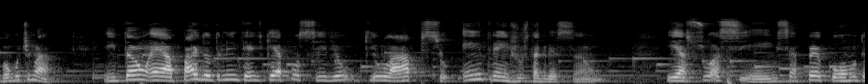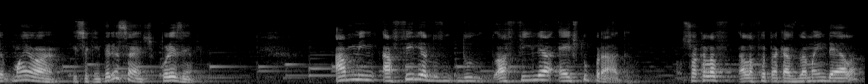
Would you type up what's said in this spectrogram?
Vamos continuar. Então, é, a parte da doutrina entende que é possível que o lapso entre a injusta agressão e a sua ciência percorra um tempo maior. Isso aqui é interessante. Por exemplo, a, a filha do, do, a filha é estuprada. Só que ela, ela foi para casa da mãe dela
